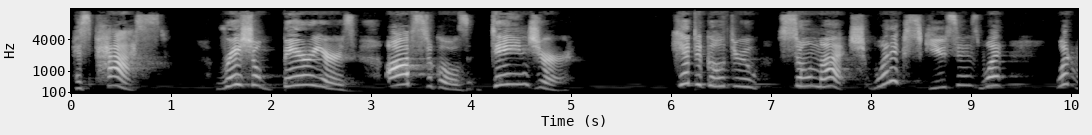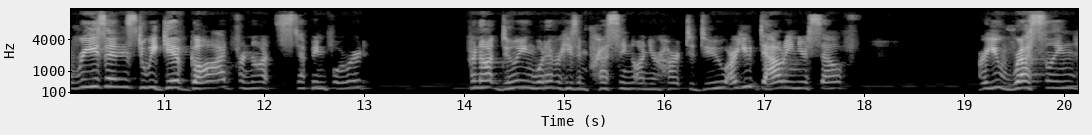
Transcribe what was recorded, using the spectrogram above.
his past, racial barriers, obstacles, danger. He had to go through so much. What excuses, what, what reasons do we give God for not stepping forward? For not doing whatever He's impressing on your heart to do? Are you doubting yourself? Are you wrestling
